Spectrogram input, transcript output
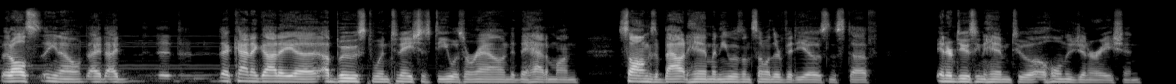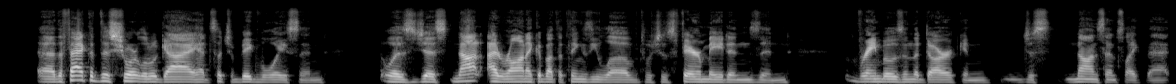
But also, you know, I, I that kind of got a uh, a boost when Tenacious D was around, and they had him on songs about him, and he was on some of their videos and stuff, introducing him to a whole new generation. Uh, the fact that this short little guy had such a big voice and was just not ironic about the things he loved, which is fair maidens and rainbows in the dark and just nonsense like that.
